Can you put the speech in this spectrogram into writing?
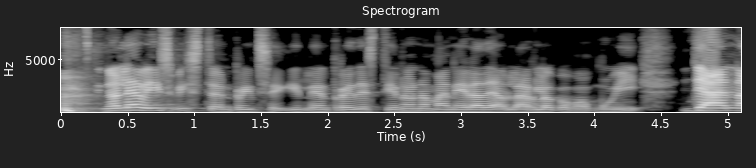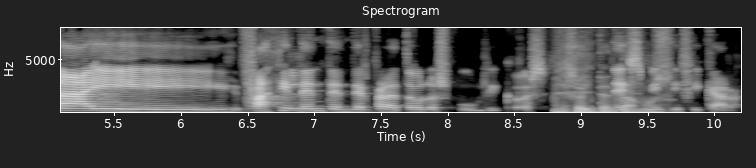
si no le habéis visto en Reels, seguirle en redes, tiene una manera de hablarlo como muy llana y fácil de entender para todos los públicos. Eso intentamos. Desmitificar.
